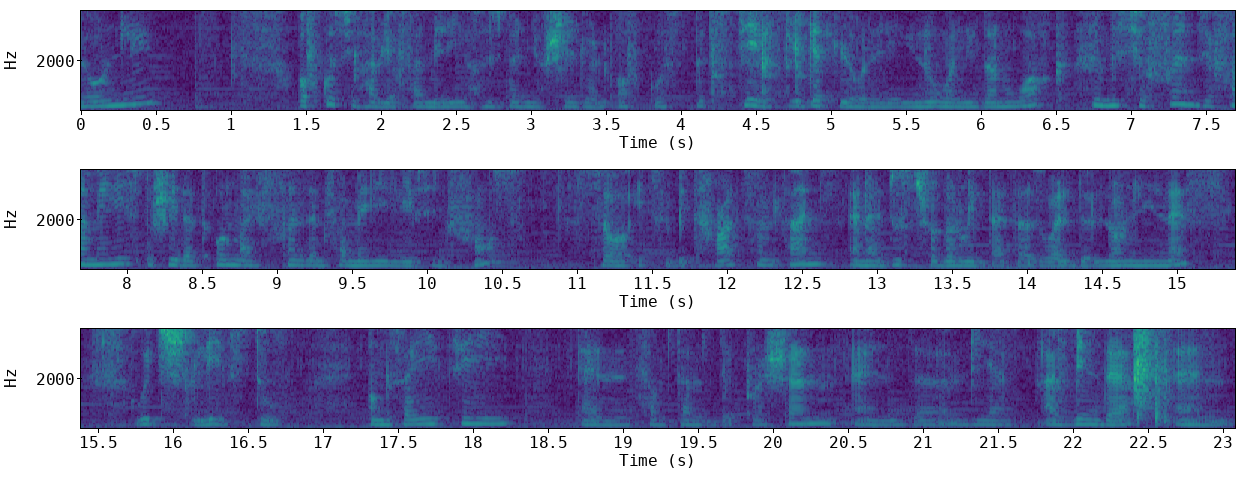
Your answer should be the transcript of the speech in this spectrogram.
lonely. Of course, you have your family, your husband, your children, of course, but still, you get lonely, you know, when you don't work. You miss your friends, your family, especially that all my friends and family lives in France. So it's a bit hard sometimes, and I do struggle with that as well, the loneliness, which leads to anxiety, and sometimes depression and um, yeah I've been there and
